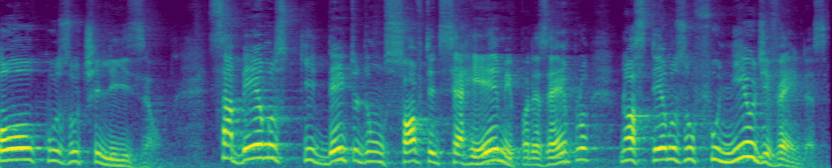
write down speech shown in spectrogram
poucos utilizam? Sabemos que dentro de um software de CRM, por exemplo, nós temos o funil de vendas,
